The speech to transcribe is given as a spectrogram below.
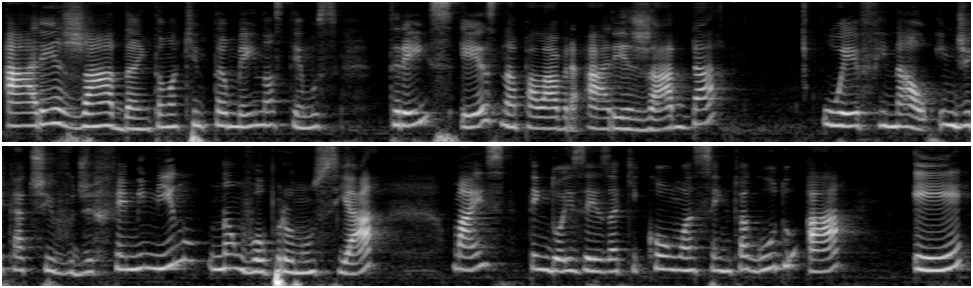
arejada. Então aqui também nós temos três es na palavra arejada. O e final indicativo de feminino, não vou pronunciar, mas tem dois es aqui com um acento agudo, a, e,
